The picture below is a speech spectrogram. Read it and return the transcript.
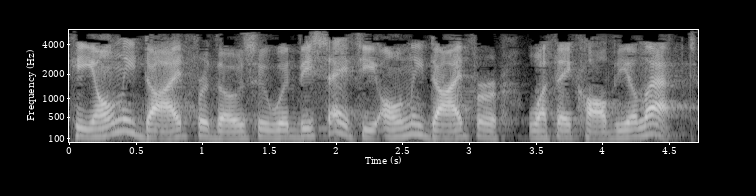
He only died for those who would be saved. He only died for what they call the elect.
